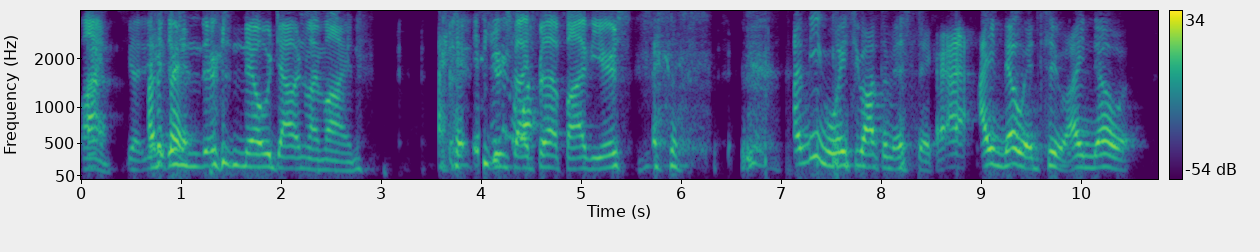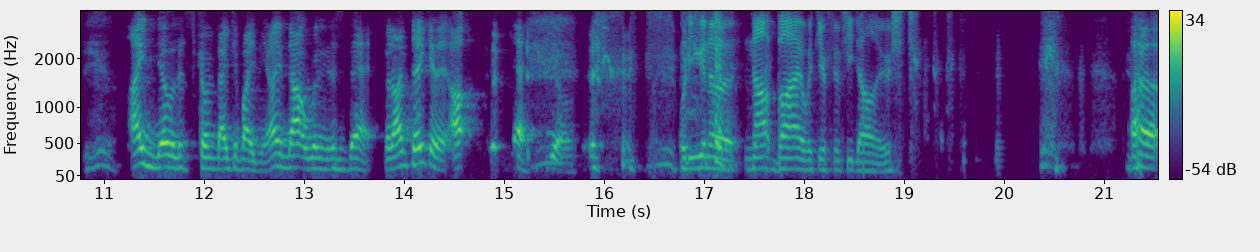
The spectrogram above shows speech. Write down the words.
Fine. Uh, there's, there's no doubt in my mind. You're excited for that five years? I'm being way too optimistic. I, I know it too. I know. I know this is coming back to bite me. I'm not winning this bet, but I'm taking it. I'll, yes, deal. what are you gonna not buy with your fifty dollars? Uh,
